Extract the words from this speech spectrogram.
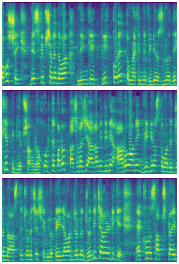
অবশ্যই ডেসক্রিপশনে দেওয়া লিঙ্কে ক্লিক করে তোমরা কিন্তু ভিডিওসগুলো দেখে পিডিএফ সংগ্রহ করতে পারো। পাশাপাশি আগামী দিনে আরও অনেক ভিডিওস তোমাদের জন্য আসতে চলেছে, সেগুলো পেয়ে যাওয়ার জন্য যদি চ্যানেলটিকে এখনও সাবস্ক্রাইব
